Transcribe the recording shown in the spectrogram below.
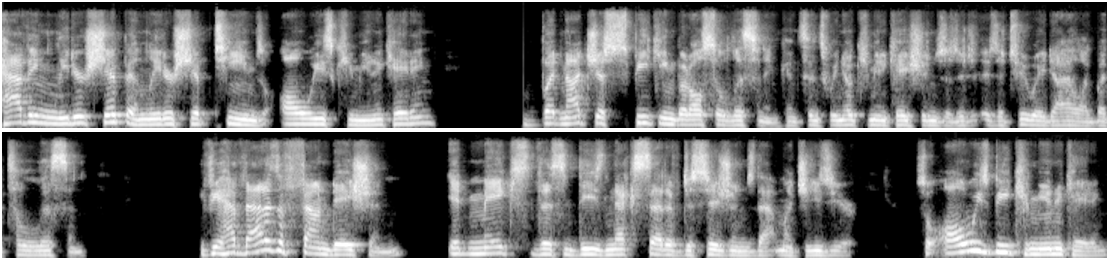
having leadership and leadership teams always communicating but not just speaking but also listening. And since we know communications is a, is a two-way dialogue but to listen. If you have that as a foundation it makes this these next set of decisions that much easier. So always be communicating.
